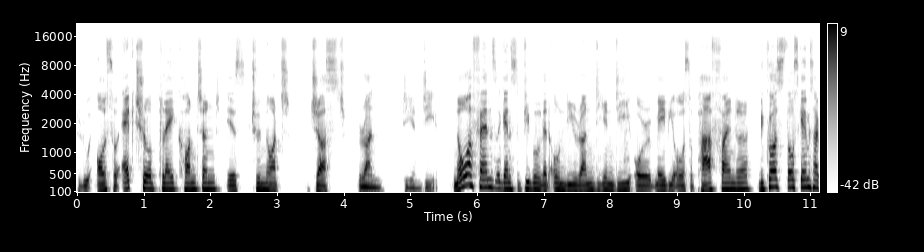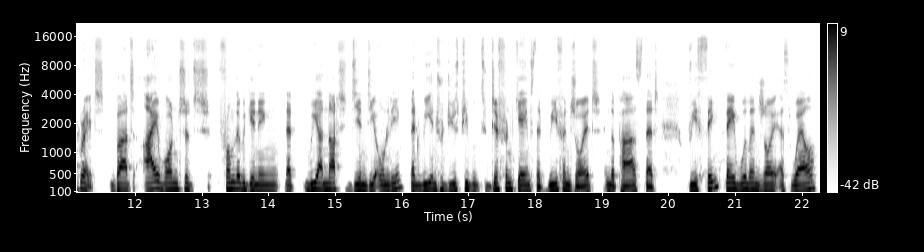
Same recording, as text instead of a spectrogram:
to do also actual play content is to not just run D&D. No offense against the people that only run D&D or maybe also Pathfinder, because those games are great. But I wanted from the beginning that we are not D&D only, that we introduce people to different games that we've enjoyed in the past, that we think they will enjoy as well,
